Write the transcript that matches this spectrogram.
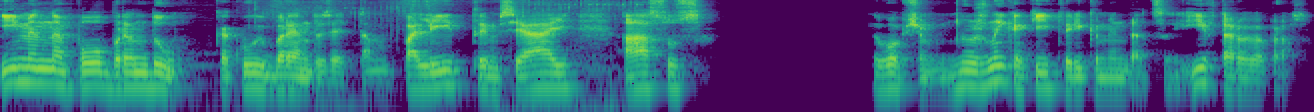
именно по бренду. Какую бренду взять? Там Polit, MCI, Asus. В общем, нужны какие-то рекомендации. И второй вопрос.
